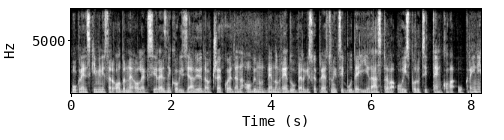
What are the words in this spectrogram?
Ukrajinski ministar odbrane Oleksij Reznikov izjavio je da očekuje da na obimnom dnevnom redu u belgijskoj prestonici bude i rasprava o isporuci tenkova Ukrajini.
